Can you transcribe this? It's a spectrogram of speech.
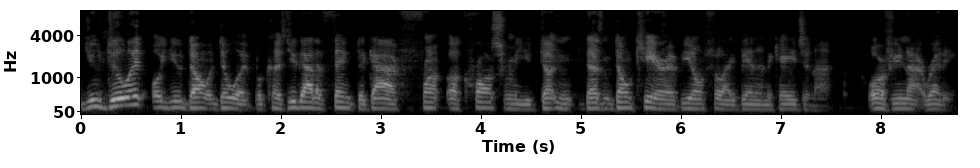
you do it or you don't do it because you got to think the guy front across from you doesn't doesn't don't care if you don't feel like being in the cage or not, or if you're not ready.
